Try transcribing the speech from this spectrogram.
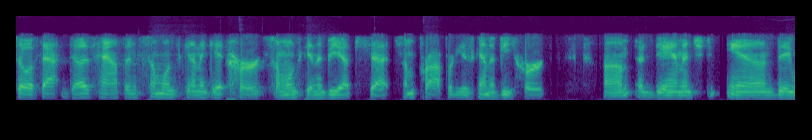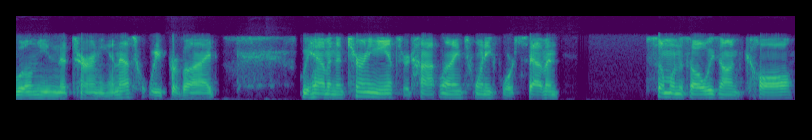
So if that does happen, someone's going to get hurt, someone's going to be upset, some property is going to be hurt, um, damaged, and they will need an attorney, and that's what we provide. We have an attorney answered hotline 24 7. Someone is always on call.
